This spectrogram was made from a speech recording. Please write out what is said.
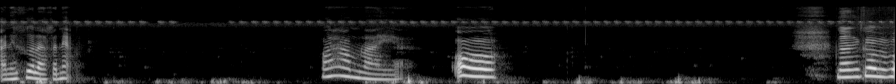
อันนี้คืออะไรคะเนี่ยว่าทำอะไรอะโอ้นั้นก็ไป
